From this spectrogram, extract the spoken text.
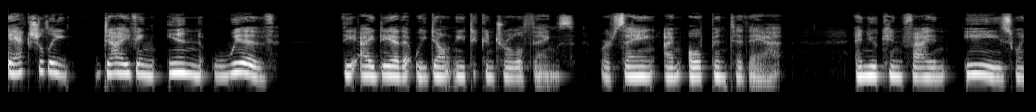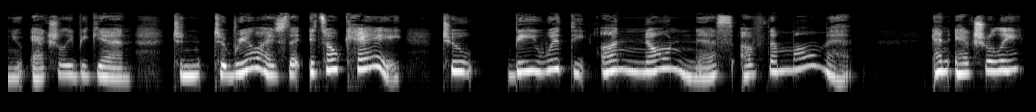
actually diving in with the idea that we don't need to control things. We're saying, I'm open to that. And you can find ease when you actually begin to, to realize that it's okay to be with the unknownness of the moment. and actually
